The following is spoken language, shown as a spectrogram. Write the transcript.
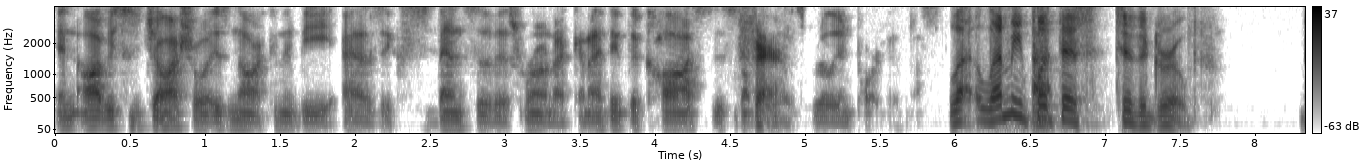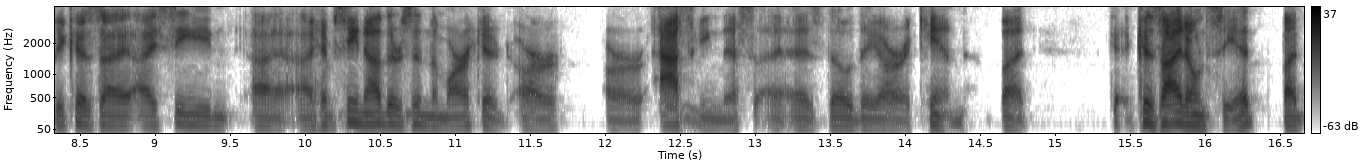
and obviously mm-hmm. Joshua is not going to be as expensive as Hronek, and I think the cost is something Fair. that's really important in this. Let, let me uh, put this to the group because I I see I I have seen others in the market are are asking this as though they are akin, but because I don't see it, but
